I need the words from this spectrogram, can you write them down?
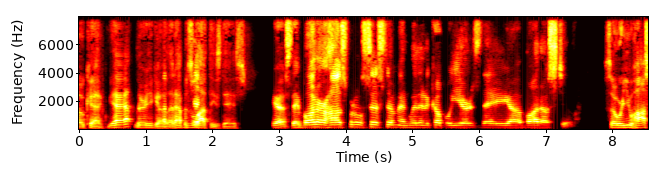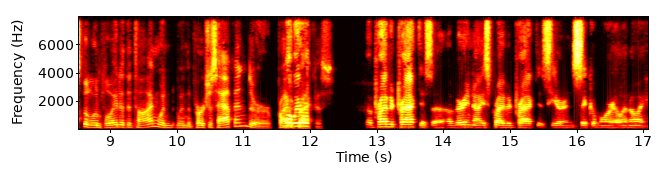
Okay. Yeah, there you go. That happens a lot these days. Yes, they bought our hospital system, and within a couple years, they uh, bought us too. So, were you hospital employed at the time when when the purchase happened, or private no, we practice? A private practice, a, a, very nice private practice here in Sycamore, Illinois.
